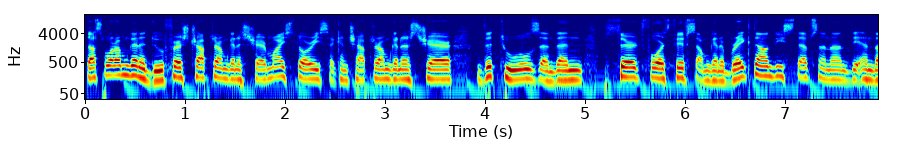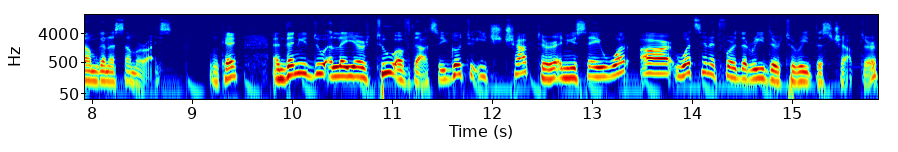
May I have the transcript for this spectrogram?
That's what I'm going to do. First chapter, I'm going to share my story. Second chapter, I'm going to share the tools. And then third, fourth, fifth, I'm going to break down these steps. And at the end, I'm going to summarize okay? And then you do a layer two of that. So you go to each chapter and you say what are what's in it for the reader to read this chapter?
